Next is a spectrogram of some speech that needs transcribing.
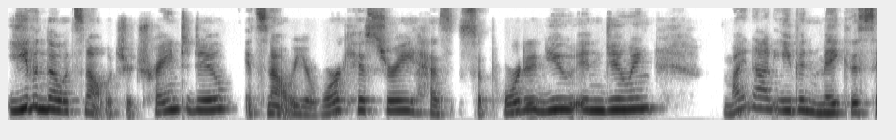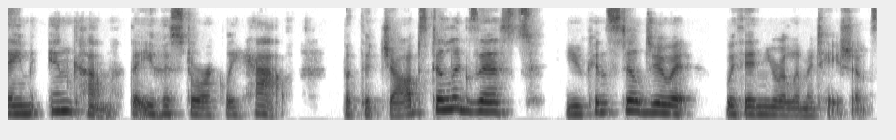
even though it's not what you're trained to do, it's not what your work history has supported you in doing, might not even make the same income that you historically have. But the job still exists. You can still do it within your limitations.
